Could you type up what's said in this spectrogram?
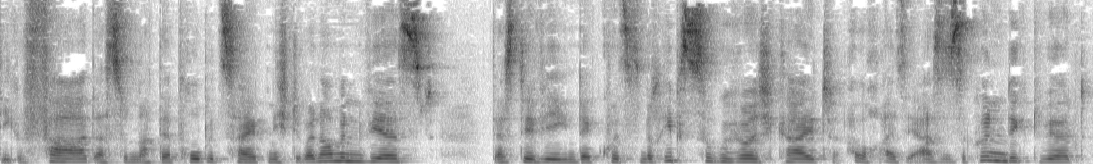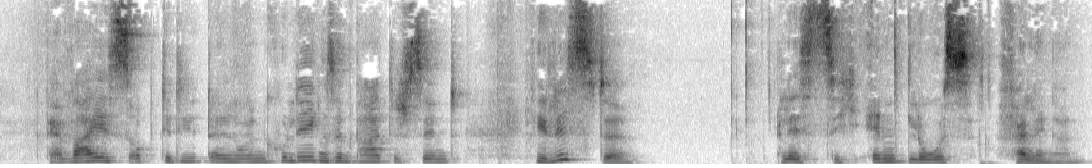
die Gefahr, dass du nach der Probezeit nicht übernommen wirst, dass dir wegen der kurzen Betriebszugehörigkeit auch als erstes gekündigt wird. Wer weiß, ob dir die, deine neuen Kollegen sympathisch sind. Die Liste lässt sich endlos verlängern.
